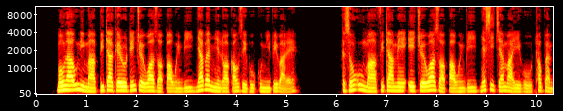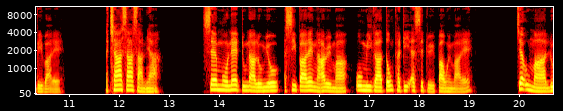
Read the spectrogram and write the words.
။မုံလာဥနီမှာဘီတာကယ်ရိုတင်းကျွယ်ဝစွာပါဝင်ပြီးညဘက်မြင်လွှာကောင်းစေဖို့ကူညီပေးပါတယ်။ကစုံဥမှာဗီတာမင် A ကျွယ်ဝစွာပါဝင်ပြီးမျက်စိကျန်းမာရေးကိုထောက်ပံ့ပေးပါတယ်။အခြားအစားအစာများဆယ်မွန်နဲ့တူနာလိုမျိုးအဆီပါတဲ့ငါးတွေမှာအိုမီဂါ3ဖက်တီအက်ဆစ်တွေပါဝင်ပါတယ်။ ကြက်ဥမှာလူ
